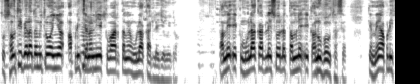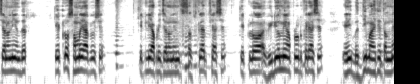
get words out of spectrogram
તો સૌથી પહેલાં તો મિત્રો અહીંયા આપણી ચેનલની એકવાર તમે મુલાકાત લેજો મિત્રો. તમે એક મુલાકાત લેશો એટલે તમને એક અનુભવ થશે કે મેં આપણી ચેનલની અંદર કેટલો સમય આપ્યો છે, કેટલી આપણી ચેનલની અંદર સબસ્ક્રાઈબ થયા છે, કેટલો વીડિયો મેં અપલોડ કર્યા છે, એની બધી માહિતી તમને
